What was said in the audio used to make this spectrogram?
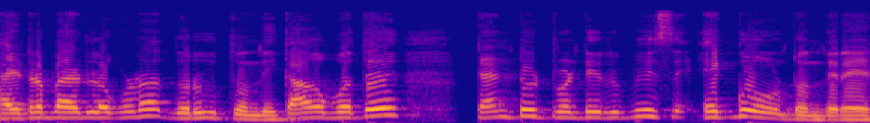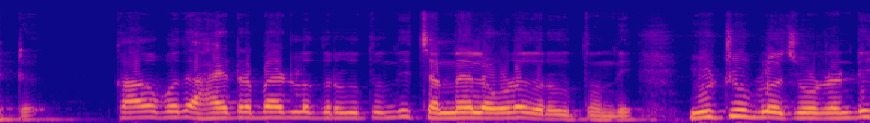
హైదరాబాద్లో కూడా దొరుకుతుంది. కాకపోతే టెన్ టు ట్వంటీ రూపీస్ ఎక్కువ ఉంటుంది రేట్. కాకపోతే హైదరాబాద్లో దొరుకుతుంది చెన్నైలో కూడా దొరుకుతుంది. యూట్యూబ్లో చూడండి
